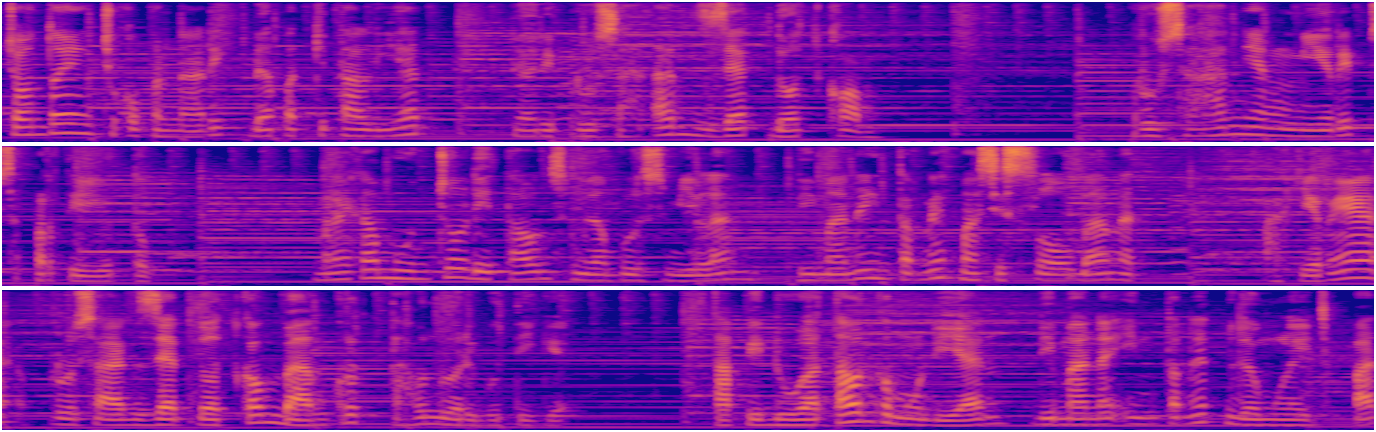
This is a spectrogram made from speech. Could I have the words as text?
Contoh yang cukup menarik dapat kita lihat dari perusahaan Z.com. Perusahaan yang mirip seperti YouTube. Mereka muncul di tahun 99 di mana internet masih slow banget. Akhirnya perusahaan Z.com bangkrut tahun 2003. Tapi dua tahun kemudian, di mana internet sudah mulai cepat,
